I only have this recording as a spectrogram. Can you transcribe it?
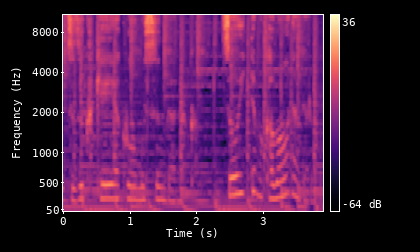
へ続く契約を結んだ仲そう言っても構わないだろう。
